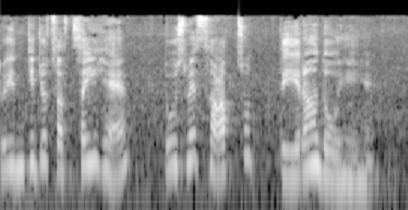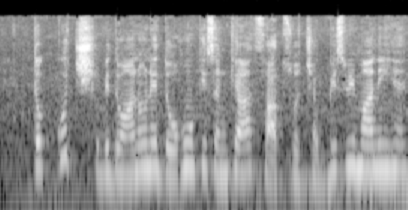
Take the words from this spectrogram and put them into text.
तो इनकी जो सत्सई है तो उसमें सात सौ तेरह दोहे हैं। तो कुछ विद्वानों ने दोहों की संख्या सात सौ छब्बीस भी मानी है।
